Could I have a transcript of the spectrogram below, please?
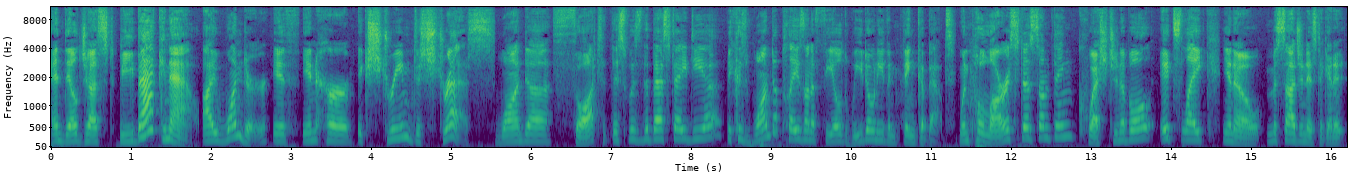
And they'll just be back now. I wonder if in her extreme distress, Wanda thought this was the best idea. Because Wanda plays on a field we don't even think about. When Polaris does something questionable, it's like, you know, misogynistic and it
